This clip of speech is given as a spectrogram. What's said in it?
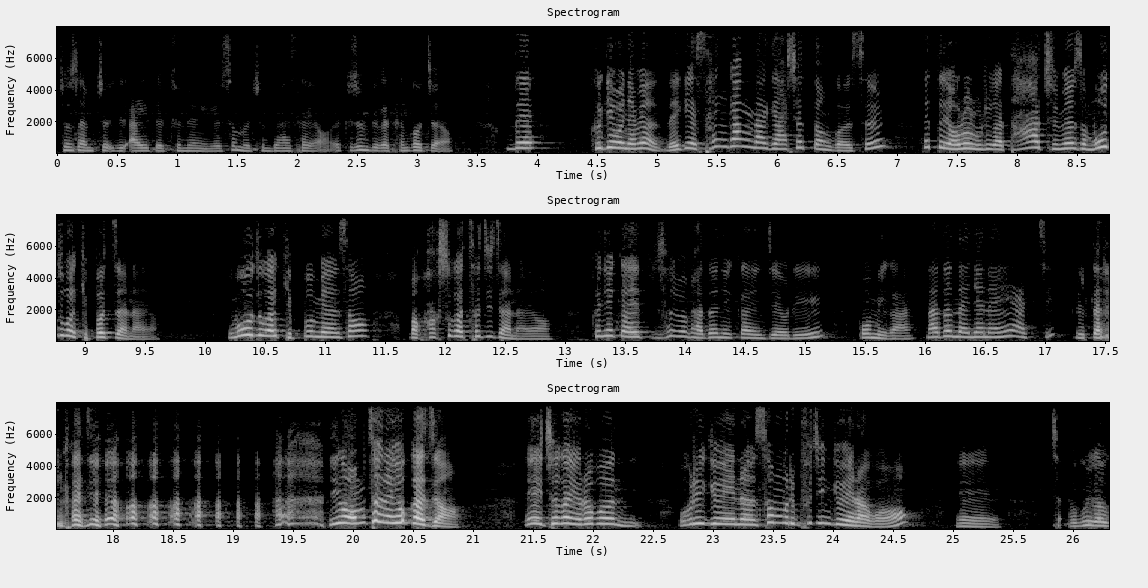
전사님 저 아이들 두 명에게 선물 준비하세요. 이렇게 준비가 된 거죠. 근데 그게 뭐냐면 내게 생각나게 하셨던 것을 했더니 오늘 우리가 다 주면서 모두가 기뻤잖아요. 모두가 기쁘면서 막 박수가 쳐지잖아요. 그러니까 이 선물 받으니까 이제 우리 봄이가 나도 내년에 해야지 그랬다는 거 아니에요. 이거 엄청난 효과죠. 예, 제가 여러분 우리 교회는 선물이 푸진 교회라고. 예, 자, 우리가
